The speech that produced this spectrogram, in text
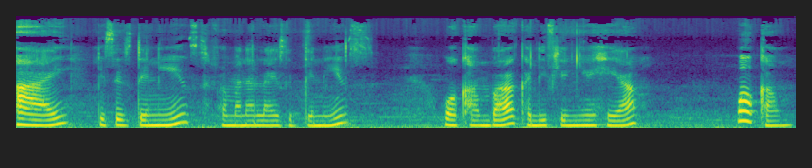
Hi, this is Denise from Analyze with Denise. Welcome back, and if you're new here, welcome.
